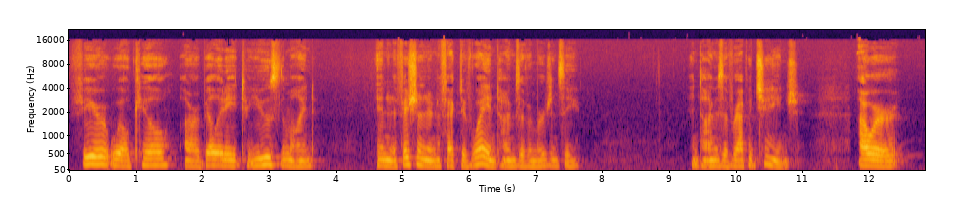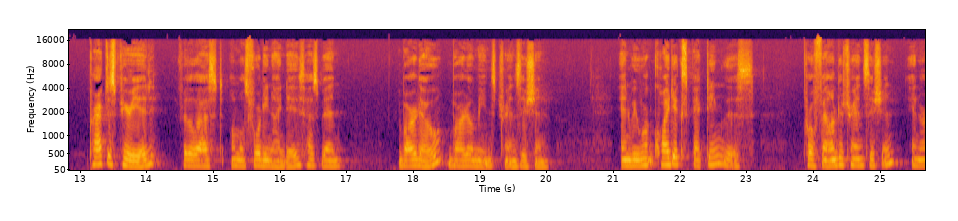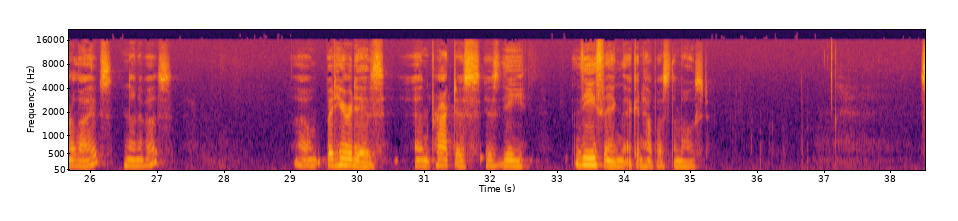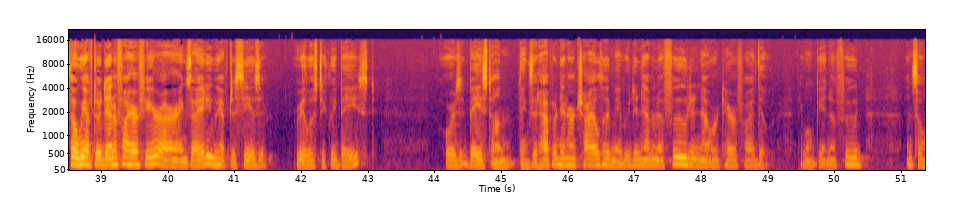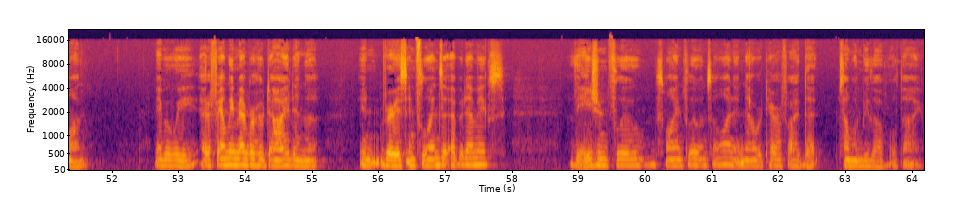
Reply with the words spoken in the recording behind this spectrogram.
Fear will kill our ability to use the mind in an efficient and effective way in times of emergency, in times of rapid change. Our practice period for the last almost 49 days has been Bardo. Bardo means transition. And we weren't quite expecting this profound transition in our lives, none of us. Um, but here it is, and practice is the, the thing that can help us the most. So we have to identify our fear, our anxiety. We have to see is it realistically based? Or is it based on things that happened in our childhood? Maybe we didn't have enough food and now we're terrified that there won't be enough food, and so on. Maybe we had a family member who died in, the, in various influenza epidemics, the Asian flu, the swine flu, and so on, and now we're terrified that someone we love will die.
